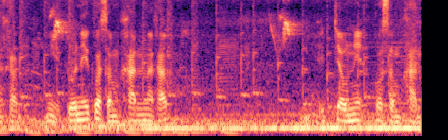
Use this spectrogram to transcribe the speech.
นะครับนี่ตัวนี้ก็สำคัญนะครับเจ้าเนี่ยก็สำคัญ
